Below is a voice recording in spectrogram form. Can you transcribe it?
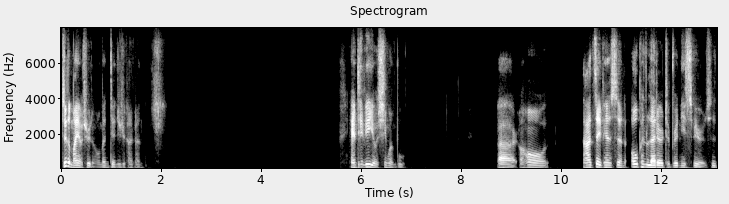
这个蛮有趣的，我们点进去看看。MTV 有新闻部，呃，然后他这篇是 an open letter to Britney Spears，是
